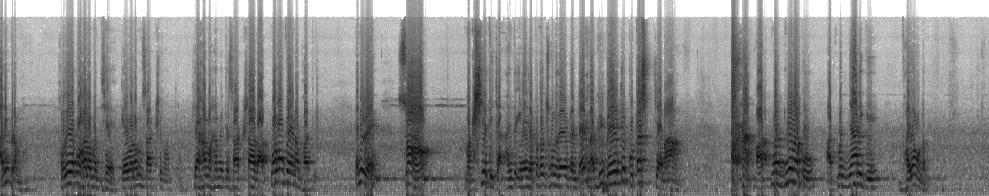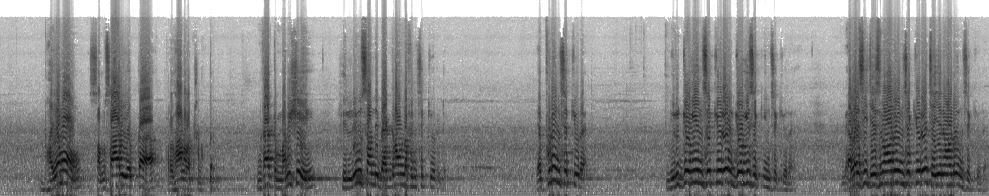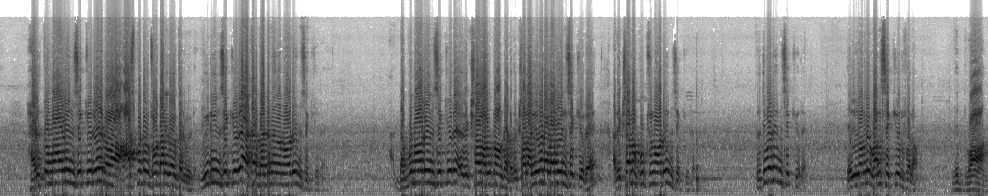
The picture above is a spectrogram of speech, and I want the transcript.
అది బ్రహ్మ. హృదయ కుహల మధ్య కేవలం సాక్షి మాత్రం. హ్యహమహమితి సాక్షాత్ ఆత్మరూపేణ భాతి. ఎనివే సో వక్ష్యతి చ. అంతకి నేను చెప్పదలుచుకున్నది ఏమిటంటే నభిభేతి కుతశ్చన ఆత్మజ్ఞునకు ఆత్మజ్ఞానికి భయం ఉండదు. భయము సంసారి యొక్క ప్రధాన లక్షణం. ఇన్ఫ్యాక్ట్ మనిషి he lives on the background of insecurity ఎప్పుడు ఇన్సెక్యూరే నిరుద్యోగి ఇన్సెక్యూరే ఉద్యోగి ఇన్సెక్యూరే ఎల్ఐసి చేసినవాడు ఇన్సెక్యూరే చేయనివాడు ఇన్సెక్యూరే హెల్త్ ఉన్నవాడు ఇన్సెక్యూరే హాస్పిటల్ చూడడానికి వెళ్తాడు వీడు. వీడు ఇన్సెక్యూరే అక్కడ బెడ్ మీద ఉన్నవాడు ఇన్సెక్యూరే. డబ్బున్నవాడు ఇన్సెక్యూరే రిక్షాలు అవుతూ ఉంటాడు. రిక్షాలు అగివాడు ఎలాగో ఇన్సెక్యూరే. ఆ రిక్షాలో కూర్చున్నవాడు ఇన్సెక్యూరే. ప్రతివాడు ఇన్సెక్యూరే. There is only one secure fellow విద్వాన్.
